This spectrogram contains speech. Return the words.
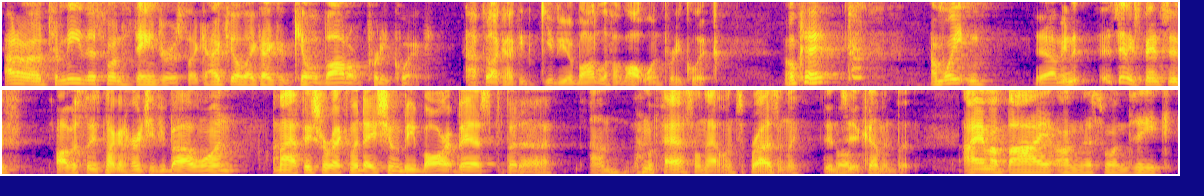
I don't know. To me, this one's dangerous. Like I feel like I could kill a bottle pretty quick. I feel like I could give you a bottle if I bought one pretty quick. Okay, I'm waiting. Yeah, I mean, it's inexpensive. Obviously, it's not going to hurt you if you buy one. My official recommendation would be bar at best, but uh, I'm, I'm a pass on that one, surprisingly. Didn't see it coming, but I am a buy on this one, Zeke.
